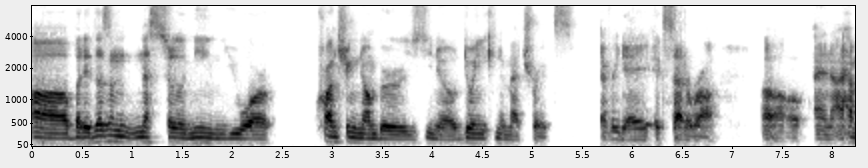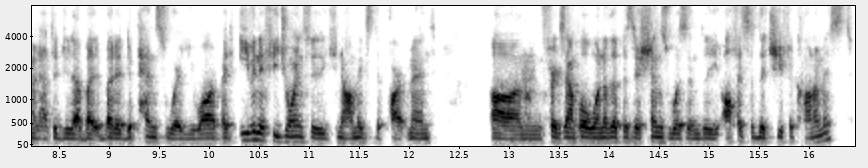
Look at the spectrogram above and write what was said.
uh, but it doesn't necessarily mean you are crunching numbers, you know, doing econometrics every day, etc. Uh, and I haven't had to do that, but, but it depends where you are. But even if you join the economics department, um, for example, one of the positions was in the office of the chief economist.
